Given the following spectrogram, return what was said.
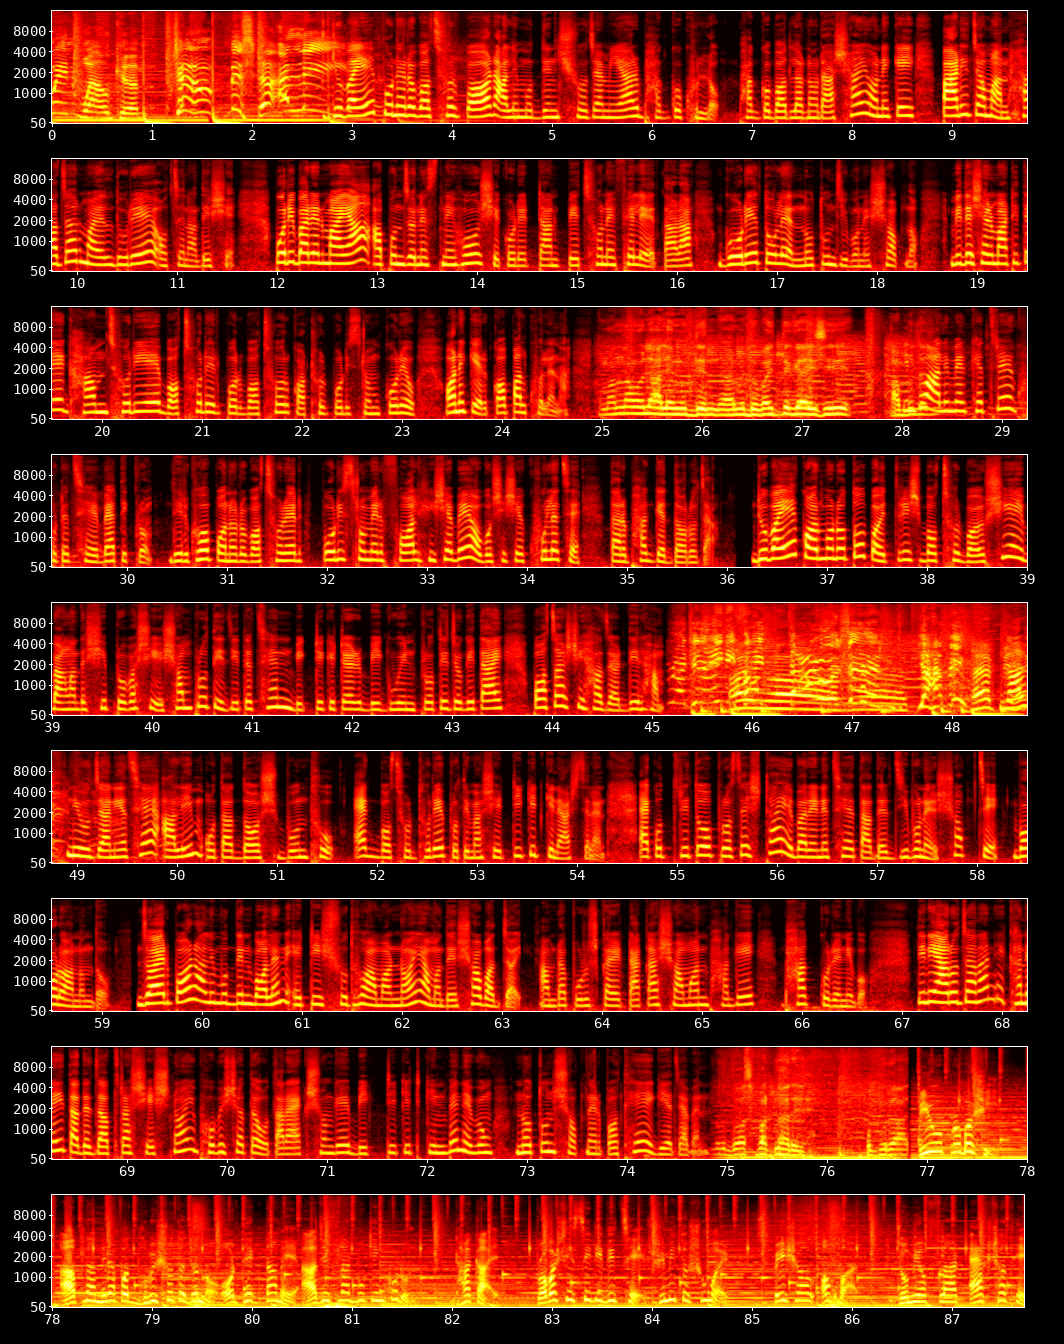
win welcome to Mr. Ali. দুবাইয়ে পনেরো বছর পর আলিমুদ্দিন সোজা মিয়ার ভাগ্য খুলল ভাগ্য বদলানোর আশায় অনেকেই পাড়ি জমান হাজার মাইল দূরে অচেনা দেশে। পরিবারের মায়া আপনজনের স্নেহ শেকড়ের টান পেছনে ফেলে তারা গড়ে তোলেন নতুন জীবনের স্বপ্ন। বিদেশের মাটিতে ঘাম ঝরিয়ে বছরের পর বছর কঠোর পরিশ্রম করেও অনেকের কপাল খোলে না। আমার নাম হলো আলিমুদ্দিন আমি দুবাই থেকে আইছি। কিন্তু আলিমের ক্ষেত্রে ঘটেছে ব্যতিক্রম। দীর্ঘ পনেরো বছরের পরিশ্রমের ফল হিসেবে অবশেষে খুলেছে তার ভাগ্যের দরজা। দুবাইয়ে কর্মরত ৩৫ বছর বয়সী এই বাংলাদেশি প্রবাসী সম্প্রতি জিতেছেন বিগ টিকিটের বিগ উইন প্রতিযোগিতায় পঁচাশি হাজার দিরহাম। গালফ নিউজ জানিয়েছে আলিম ও তার দশ বন্ধু এক বছর ধরে প্রতি মাসে টিকিট কিনে আসছিলেন। একত্রিত প্রচেষ্টা এবার এনেছে তাদের জীবনের সবচেয়ে বড় আনন্দ। জয়ের পর আলিমুদ্দিন বলেন এটি শুধু আমার নয় আমাদের সবার জয়। আমরা পুরস্কারের টাকা সমান ভাগে ভাগ করে নেব। তিনি আরও জানান এখানেই তাদের যাত্রা শেষ নয় ভবিষ্যতেও তারা একসঙ্গে বিগ টিকিট কিনবেন এবং নতুন স্বপ্নের পথে এগিয়ে যাবেন। প্রিয় প্রবাসী আপনার নিরাপদ ভবিষ্যতের জন্য অর্ধেক দামে আজই ফ্ল্যাট বুকিং করুন। ঢাকায় প্রবাসী সিটি দিচ্ছে সীমিত সময়ের স্পেশাল অফার। জমিও ফ্ল্যাট একসাথে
